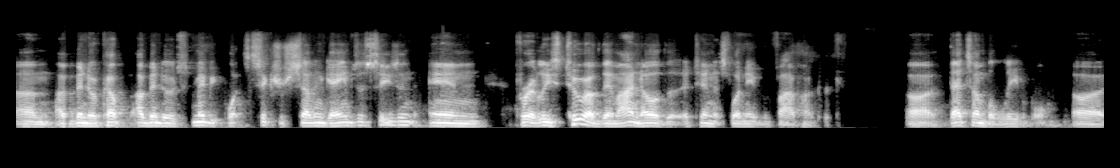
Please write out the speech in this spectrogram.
Um, I've been to a couple, I've been to maybe what, six or seven games this season. And for at least two of them, I know the attendance wasn't even 500. Uh, that's unbelievable uh,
